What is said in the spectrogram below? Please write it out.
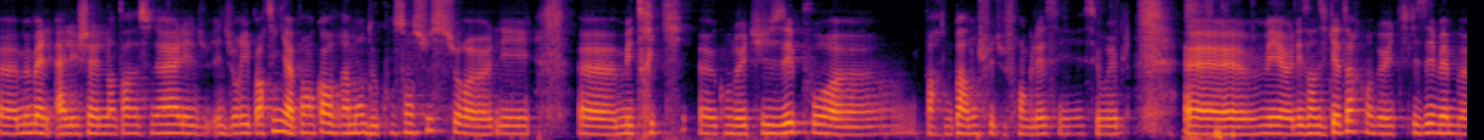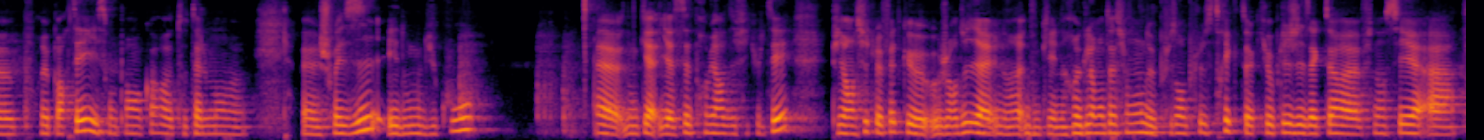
Euh, même à, l'échelle internationale et du, et du reporting, il n'y a pas encore vraiment de consensus sur euh, les euh, métriques qu'on doit utiliser pour. pardon, pardon, je fais du franglais, c'est horrible. mais les indicateurs qu'on doit utiliser même pour reporter, ils sont pas encore totalement choisis. Et donc du coup, euh, donc il y, y a, cette première difficulté, puis ensuite le fait qu'aujourd'hui il y a une donc il y a une réglementation de plus en plus stricte qui oblige les acteurs financiers à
